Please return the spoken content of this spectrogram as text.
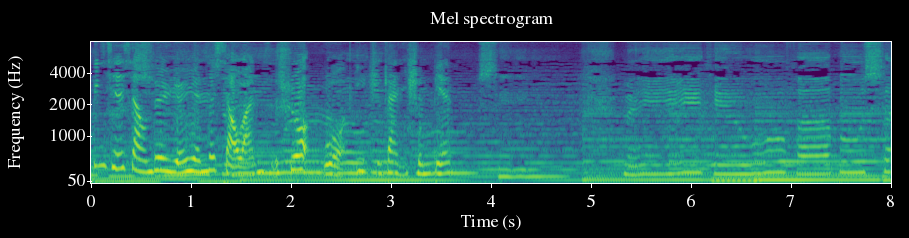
并且想对圆圆的小丸子说：“我一直在你身边。”每一天无法不想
